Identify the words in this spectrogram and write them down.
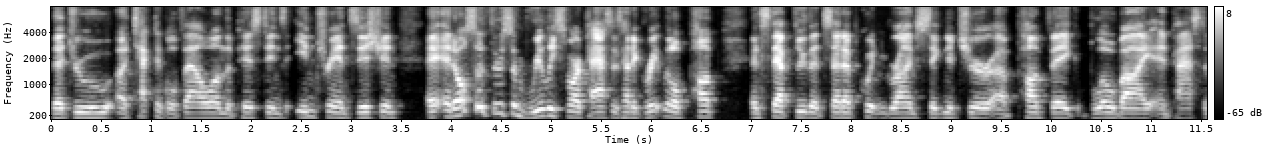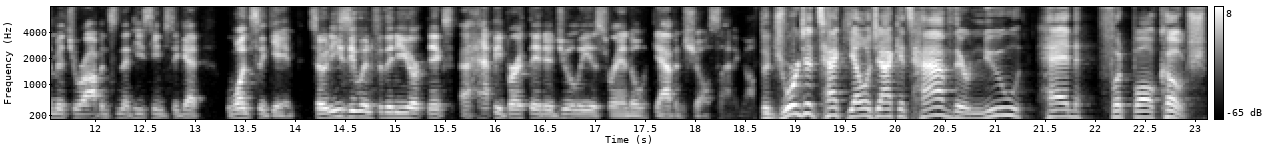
that drew a technical foul on the Pistons in transition, and also threw some really smart passes. Had a great little pump and step through that set up Quentin Grimes' signature uh, pump fake, blow by, and pass to Mitchell Robinson that he seems to get once a game. So an easy win for the New York Knicks. A happy birthday to Julius Randle. Gavin Shaw signing off. The Georgia Tech Yellow Jackets have their new head football coach.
